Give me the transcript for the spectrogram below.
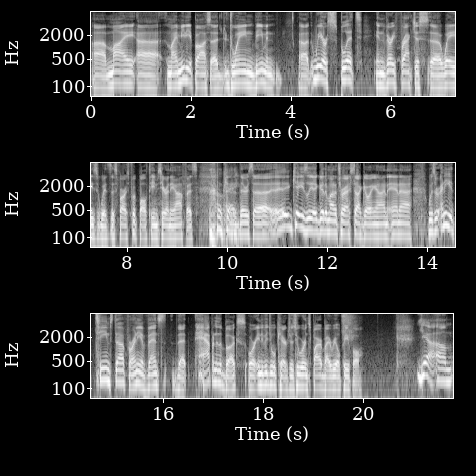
uh, my uh, my immediate boss, uh, Dwayne Beeman. Uh, we are split in very fractious uh, ways with as far as football teams here in the office. Okay. There's uh, occasionally a good amount of trash talk going on. And uh, was there any team stuff or any events that happened in the books or individual characters who were inspired by real people? Yeah. Um,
